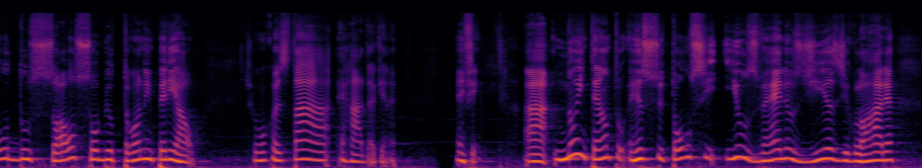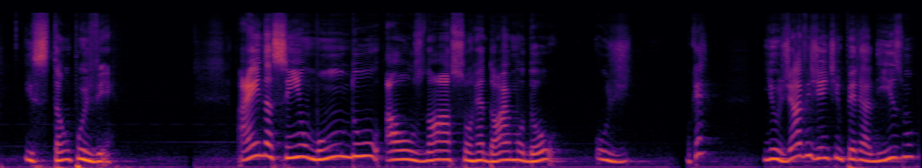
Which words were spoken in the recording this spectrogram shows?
o do sol sob o trono imperial. Acho que alguma coisa está errada aqui, né? Enfim. Ah, no entanto, ressuscitou-se e os velhos dias de glória estão por vir. Ainda assim, o mundo ao nosso redor mudou. O, o quê? E o já vigente imperialismo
